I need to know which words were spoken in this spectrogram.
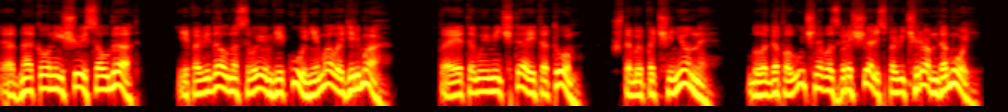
однако он еще и солдат и повидал на своем веку немало дерьма, поэтому и мечтает о том, чтобы подчиненные благополучно возвращались по вечерам домой.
